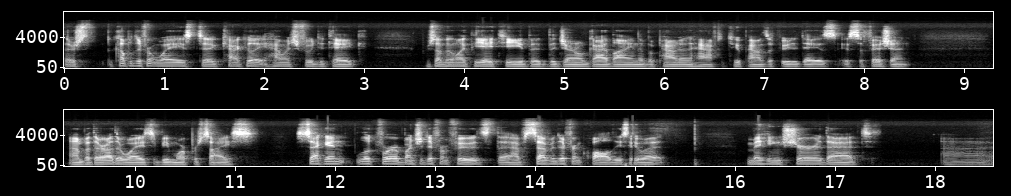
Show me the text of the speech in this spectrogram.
there's a couple different ways to calculate how much food to take something like the AT, the, the general guideline of a pound and a half to two pounds of food a day is, is sufficient. Um, but there are other ways to be more precise. Second, look for a bunch of different foods that have seven different qualities to it, making sure that uh,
